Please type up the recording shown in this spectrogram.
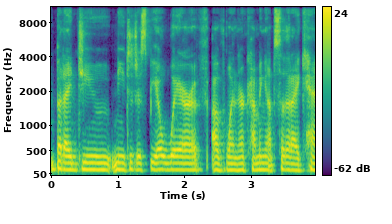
but I do need to just be aware of of when they're coming up so that I can,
